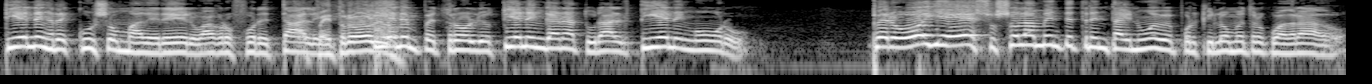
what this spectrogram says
tienen recursos madereros, agroforestales, petróleo. tienen petróleo, tienen gas natural, tienen oro. Pero oye eso, solamente 39 por kilómetro cuadrado.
